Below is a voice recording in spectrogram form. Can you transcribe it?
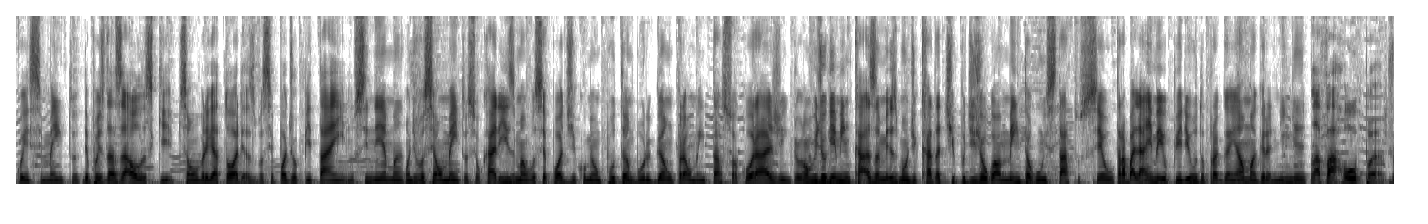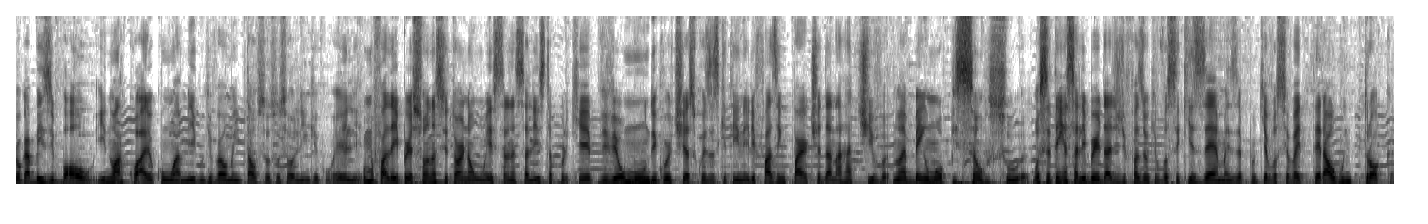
conhecimento. Depois das aulas que são obrigatórias, você pode optar em ir no cinema, onde você aumenta o seu carisma, você pode comer um puta hamburgão para aumentar a sua coragem, jogar um videogame em casa mesmo, onde cada tipo de jogo aumenta algum status seu, trabalhar em meio período para ganhar uma graninha, lavar roupa, jogar beisebol, ir no aquário com um amigo que vai aumentar o seu social link com ele. Como falei, Persona se torna um extra nessa lista porque viver o mundo e curtir as coisas que tem nele fazem parte da narrativa, não é bem uma opção sua. Você tem essa liberdade de fazer o que você quiser, mas é porque você vai ter algo em troca,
